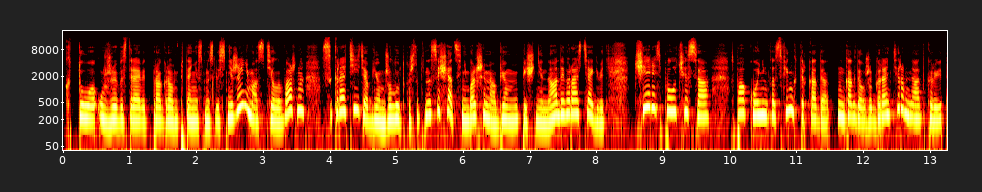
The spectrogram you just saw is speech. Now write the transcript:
кто уже выстраивает программу питания в смысле снижения массы тела, важно сократить объем желудка, чтобы насыщаться небольшими объемами пищи. Не надо его растягивать. Через полчаса спокойненько сфинктер, когда, когда уже гарантированно открыт,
